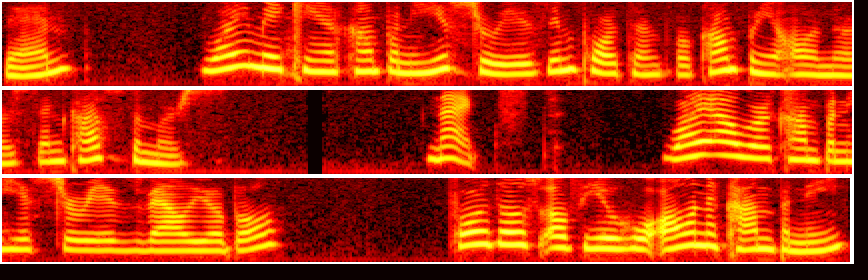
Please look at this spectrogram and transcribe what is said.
then why making a company history is important for company owners and customers. Next, why our company history is valuable. For those of you who own a company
